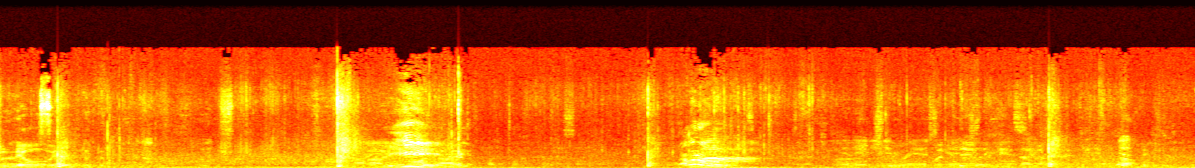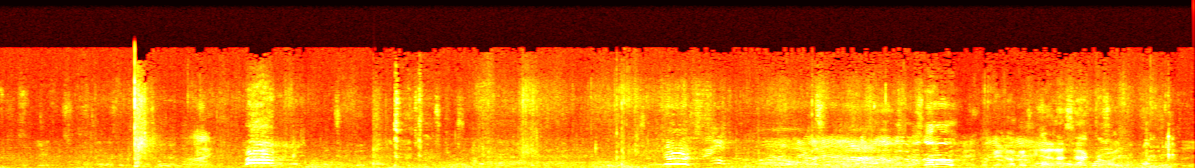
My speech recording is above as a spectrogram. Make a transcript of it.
yo leo, Ahí, ahí. ¡Vámonos! Porque no, que si le.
